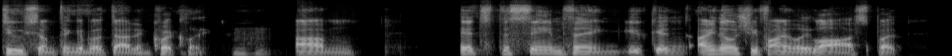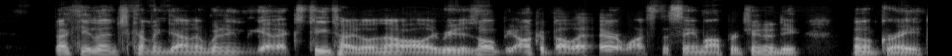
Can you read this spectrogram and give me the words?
do something about that and quickly Mhm. um it's the same thing you can i know she finally lost but becky lynch coming down and winning the nxt title and now all i read is oh bianca belair wants the same opportunity. Oh great.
